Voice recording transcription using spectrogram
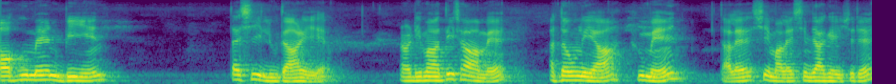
all human being တက်ရှိလူသားတွေရဲ့အဲ့တော့ဒီမှာသိထားရမယ်အသုံးလေးဟာ human ဒါလည်းရှေ့မှာလည်းရှင်းပြခဲ့ပြီဖြစ်တယ်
